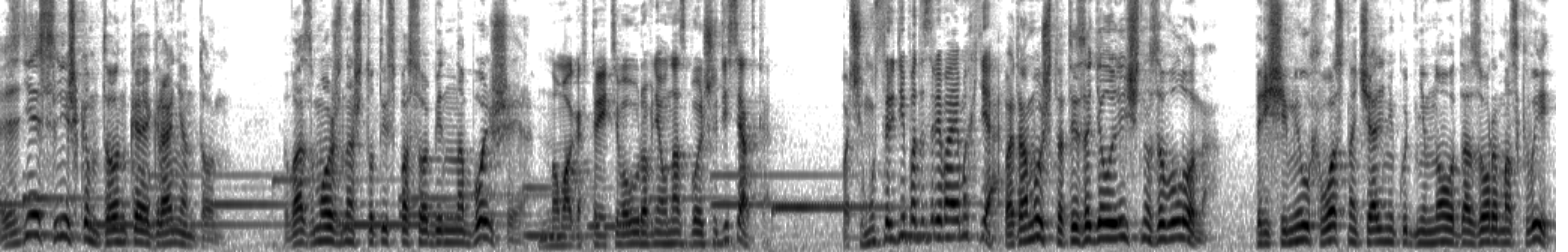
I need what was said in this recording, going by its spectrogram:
Здесь слишком тонкая грань, Антон. Возможно, что ты способен на большее. Но магов третьего уровня у нас больше десятка. Почему среди подозреваемых я? Потому что ты задел лично Завулона. Прищемил хвост начальнику дневного дозора Москвы.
